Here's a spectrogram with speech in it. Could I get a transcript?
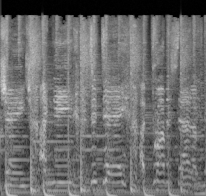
change I need today I promise that I'm.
